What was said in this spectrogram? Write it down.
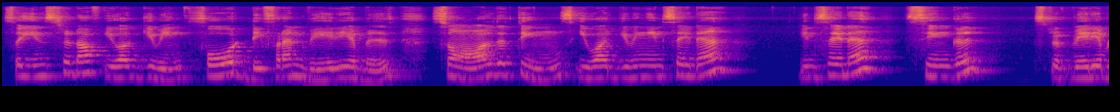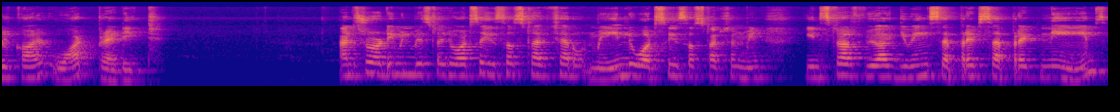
So instead of you are giving four different variables so all the things you are giving inside a inside a single variable called what? Predict Understood what I mean by structure? What's the use of structure? Mainly what's the use of structure mean? Instead of you are giving separate separate names,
